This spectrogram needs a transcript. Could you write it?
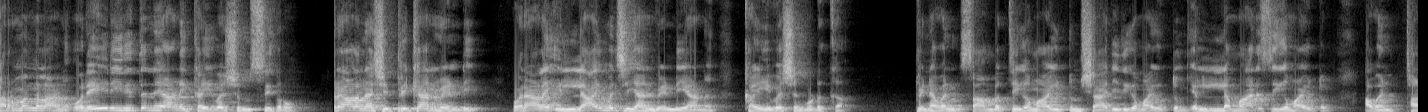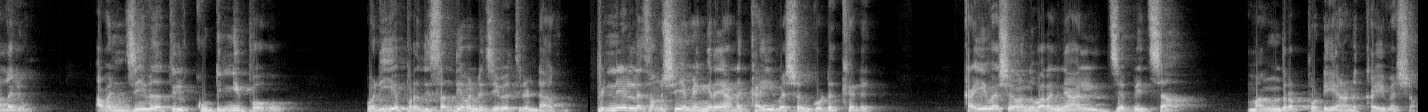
കർമ്മങ്ങളാണ്. ഒരേ രീതി തന്നെയാണ് ഈ കൈവശം സിഹറും. ഒരാളെ നശിപ്പിക്കാൻ വേണ്ടി ഒരാളെ ഇല്ലായ്മ ചെയ്യാൻ വേണ്ടിയാണ് കൈവശം കൊടുക്കുക. പിന്നെ അവൻ സാമ്പത്തികമായിട്ടും ശാരീരികമായിട്ടും എല്ലാം മാനസികമായിട്ടും അവൻ തളരും. അവൻ ജീവിതത്തിൽ കുടുങ്ങിപ്പോകും. വലിയ പ്രതിസന്ധി അവന്റെ ജീവിതത്തിൽ ഉണ്ടാകും പിന്നെയുള്ള സംശയം എങ്ങനെയാണ് കൈവശം കൊടുക്കൽ കൈവശം എന്ന് പറഞ്ഞാൽ ജപിച്ച മന്ത്രപ്പൊടിയാണ് കൈവശം.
